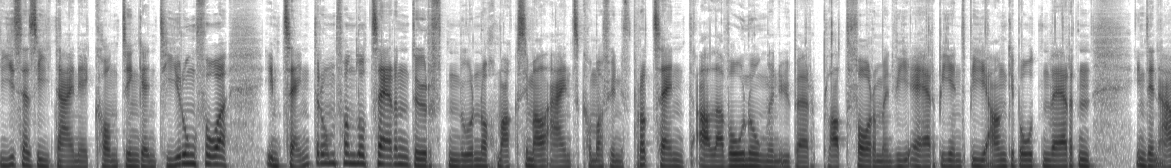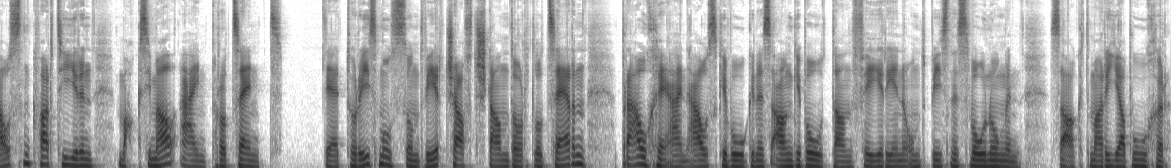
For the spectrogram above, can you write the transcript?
Dieser sieht eine Kontingentierung vor. Im Zentrum von Luzern dürften nur noch maximal 1,5 Prozent aller Wohnungen über Plattformen wie Airbnb angeboten werden, in den Außenquartieren maximal 1 Prozent. Der Tourismus- und Wirtschaftsstandort Luzern brauche ein ausgewogenes Angebot an Ferien- und Businesswohnungen, sagt Maria Bucher.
